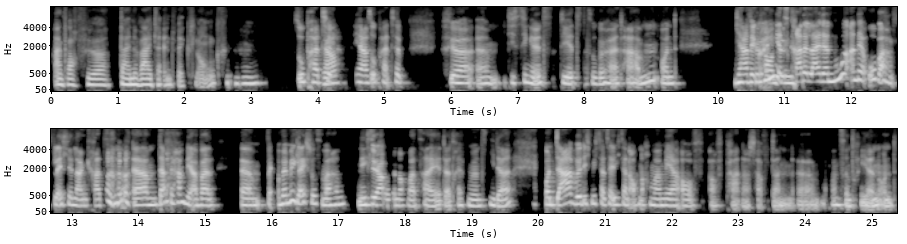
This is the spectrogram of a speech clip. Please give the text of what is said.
einfach für deine Weiterentwicklung. Mhm. Super Tipp. Ja? ja, super Tipp für ähm, die Singles, die jetzt zugehört haben. Und ja, wir können jetzt gerade leider nur an der Oberfläche lang kratzen. ähm, dafür haben wir aber ähm, wenn wir gleich Schluss machen, nächste ja. Folge nochmal Zeit, da treffen wir uns wieder. Und da würde ich mich tatsächlich dann auch nochmal mehr auf, auf Partnerschaft dann ähm, konzentrieren und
